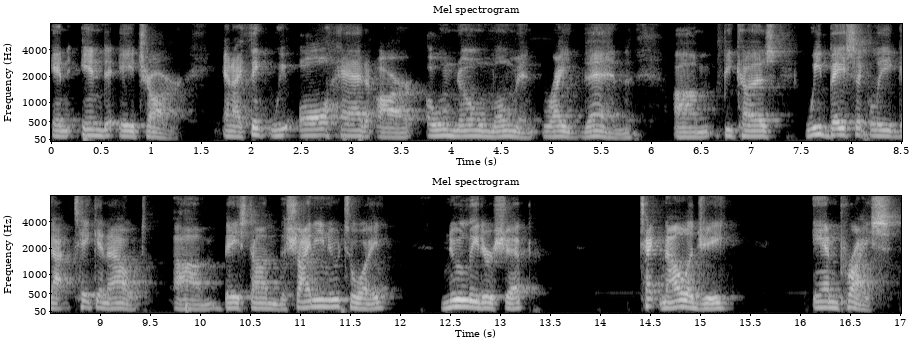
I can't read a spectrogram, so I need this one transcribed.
and into HR. And I think we all had our oh no moment right then um, because we basically got taken out um, based on the shiny new toy, new leadership, technology, and price.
